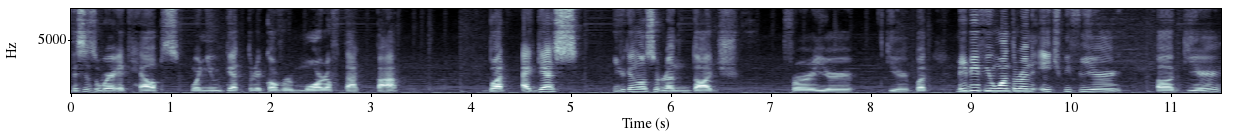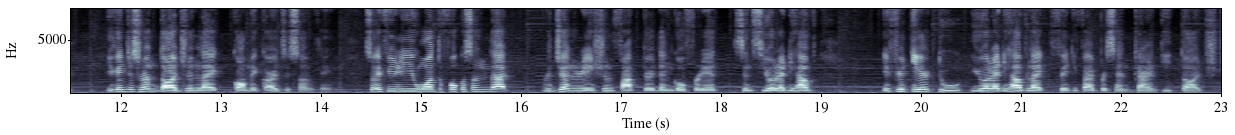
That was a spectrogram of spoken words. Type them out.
this is where it helps when you get to recover more of that back. But I guess you can also run dodge for your gear. But maybe if you want to run HP for your uh, gear, you can just run dodge and like comic cards or something. So if you really want to focus on that regeneration factor, then go for it since you already have, if you're tier 2, you already have like 35% guaranteed dodge.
